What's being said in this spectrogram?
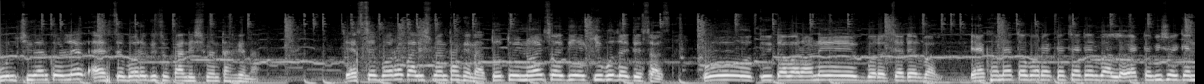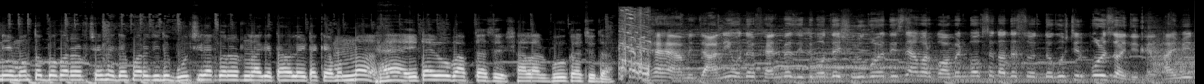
ভুল স্বীকার করলে এর চেয়ে বড় কিছু পানিশমেন্ট থাকে না। এর চেয়ে বড় পানিশমেন্ট থাকে না। তো তুই নয় ছয় দিয়ে কি বুঝাইতে চাস? ও তুই তো আবার অনেক বড় চ্যাটের বাল। এখন এত বড় একটা চ্যাটের বাল একটা বিষয়কে নিয়ে মন্তব্য করার শেষে দেখ পরে যদি ভুল স্বীকার করার লাগে তাহলে এটা কেমন না? হ্যাঁ এটাই ও ভাবতাছে শালার বুক আচুদা হ্যাঁ আমি জানি ওদের ফ্যান বেজ ইতিমধ্যেই শুরু করে দিয়েছে আমার কমেন্ট বক্সে তাদের চোদ্দ গোষ্ঠীর পরিচয় দিতে। আই মিন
